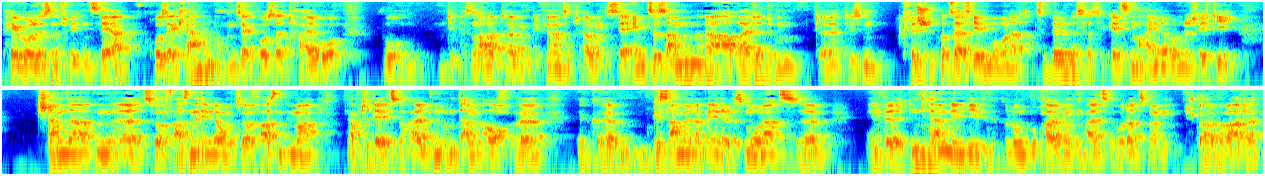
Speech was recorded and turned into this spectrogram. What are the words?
Payroll ist natürlich ein sehr großer Kern und auch ein sehr großer Teil, wo, wo die Personalabteilung, die Finanzabteilung sehr eng zusammenarbeitet, äh, um äh, diesen kritischen Prozess jeden Monat abzubilden. Das heißt, hier geht es zum einen darum, natürlich die Stammdaten äh, zu erfassen, Änderungen zu erfassen, immer up-to-date zu halten und dann auch äh, äh, gesammelt am Ende des Monats äh, entweder intern in die Lohnbuchhaltung als oder zu einem Steuerberater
